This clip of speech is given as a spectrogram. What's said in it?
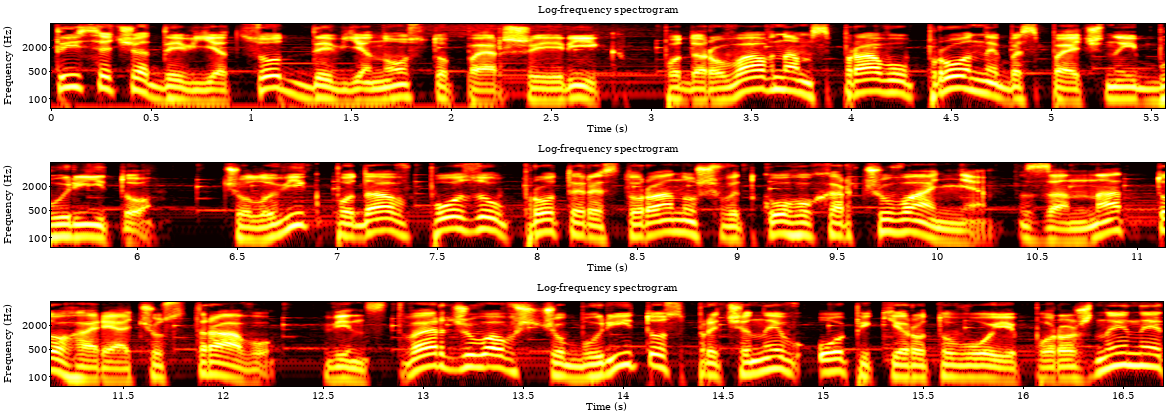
1991 рік подарував нам справу про небезпечний буріто. Чоловік подав позов проти ресторану швидкого харчування за надто гарячу страву. Він стверджував, що буріто спричинив опіки ротової порожнини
